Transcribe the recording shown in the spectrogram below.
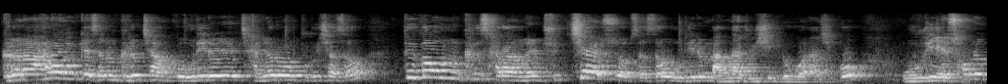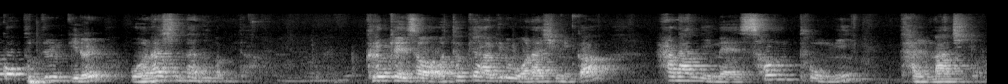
그러나 하나님께서는 그렇지 않고 우리를 자녀로 부르셔서 뜨거운 그 사랑을 주체할 수 없어서 우리를 만나 주시기를 원하시고 우리의 손을 꼭 붙들기를 원하신다는 겁니다. 그렇게 해서 어떻게 하기를 원하십니까? 하나님의 성품이 닮아지도록.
